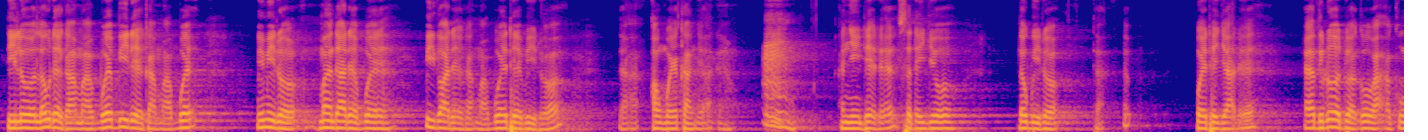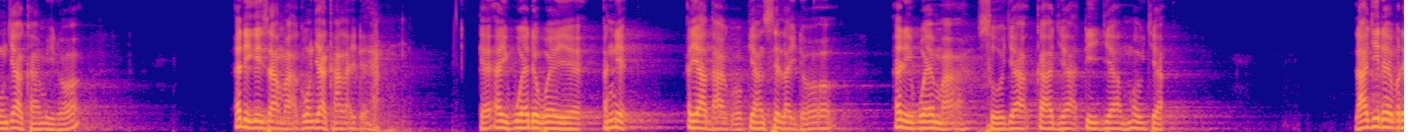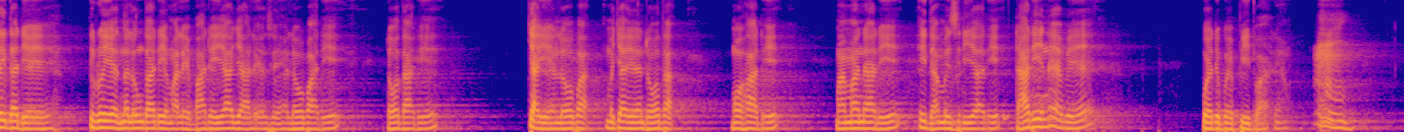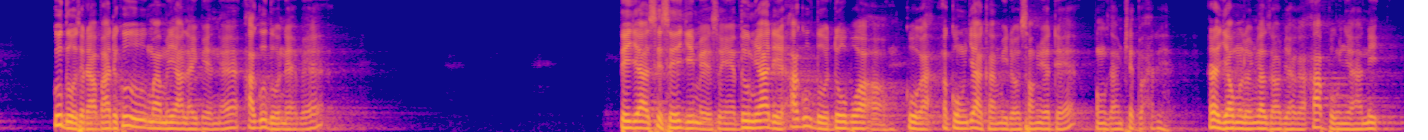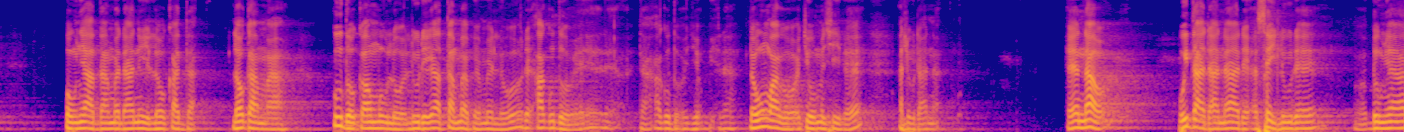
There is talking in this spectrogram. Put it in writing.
ဒီလိုလုပ်တဲ့အခါမှာပွဲပြီးတဲ့အခါမှာပွဲမိမိတို့မှန်တာတဲ့ပွဲ ပြီးသွားတဲ့အခါမှာပွဲထည့်ပြီးတော့ဒါအောင်ပွဲခံကြတယ်အငိမ့်တဲ့တဲ့စတိတ်ကျိုးလုပ်ပြီးတော့ဒါပွဲထည့်ကြတယ်အဲသူတို့အတွက်ကိုကအကုန်ကြခံပြီးတော့အဲ့ဒီကိစ္စမှာအကုန်ကြခံလိုက်တယ်ကဲအဲ့ပွဲတစ်ပွဲရဲ့အနှစ်အရသာကို ပြန်စစ်လိုက်တော့အဲ့ဒီပွဲမှာဆိုကြကာကြတီကြမှုတ်ကြ လာကြည့်တဲ့ပြိတ္တတွေသူတို့ရဲ့နှလုံးသားတွေမှာလည်းဘာတွေရကြလဲဆိုရင်လောဘတွေဒေါသတွေကြိုက်ရင်လောဘမကြိုက်ရင်ဒေါသမောဟတွေမာမနာတွေဣဒ္ဓမစ္စရိယတွေဒါတွေနဲ့ပဲပွဲတစ်ပွဲပြီးသွားတယ်ကုသိုလ်ဆိုတာဘာတစ်ခုမှမရလိုက်ပဲနဲ့အကုသိုလ်နဲ့ပဲ တေချာစစ်ဆေးကြည့်မယ်ဆိုရင် သူများတွေအကုသိုလ်တိုးပွားအောင်ကိုကအကုန်ကြခံပြီးတော့ဆောင်ရွက်တဲ့ပုံစံဖြစ်သွားတယ်အဲဒါကြောင့်မလို့မြတ်စွာဘုရားကအပုညာနိပုံညတမ္ပဒါနိလောကတ္တလောကမှာကုသိုလ်ကောင်းမှုလို့လူတွေကတတ်မှတ်ပေမဲ့လို့တဲ့အကုသိုလ်ပဲတဲ့ဒါအကုသိုလ်အကျိုးပြတာလုံးဝကိုအကျိုးမရှိတဲ့အလှူဒါနအဲနောက်ဝိတဒါနတဲ့အစိတ်လူတယ်သူများ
